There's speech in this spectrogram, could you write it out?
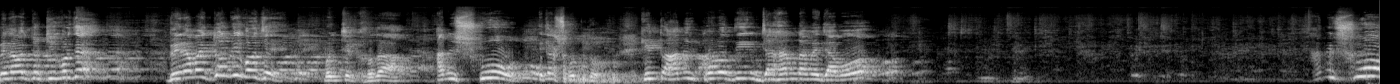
বেনামাজ তো কি করছে? বেনামাজ তো কি করেছে? বলছে, খোদা, আমি শুয়ো এটা সত্য। কিন্তু আমি কোনো দিন জাহান নামে যাব আমি শুয়ো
